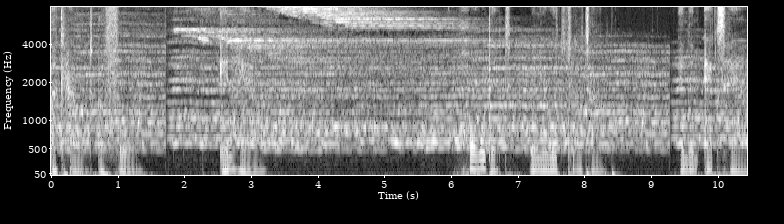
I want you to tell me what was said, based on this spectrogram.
a count of four. Inhale. Hold it when you reach to the top. And then exhale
